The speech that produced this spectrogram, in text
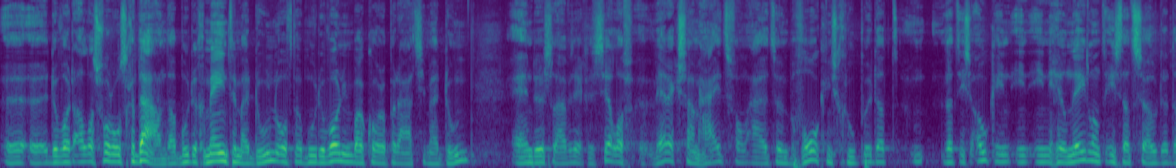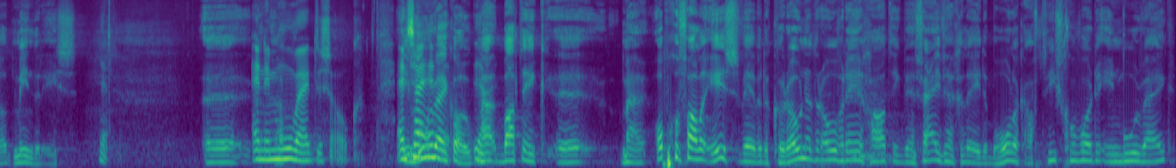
eh, eh, er wordt alles voor ons gedaan. Dat moet de gemeente maar doen of dat moet de woningbouwcorporatie maar doen. En dus, laten we zeggen, zelfwerkzaamheid vanuit een bevolkingsgroepen, dat, dat is ook in, in, in heel Nederland is dat zo dat dat minder is. Ja. Eh, En in Moerwijk dus ook. En in Moerwijk ook. ja. Maar wat ik mij opgevallen is, we hebben de corona eroverheen gehad. Ik ben vijf jaar geleden behoorlijk actief geworden in Moerwijk.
